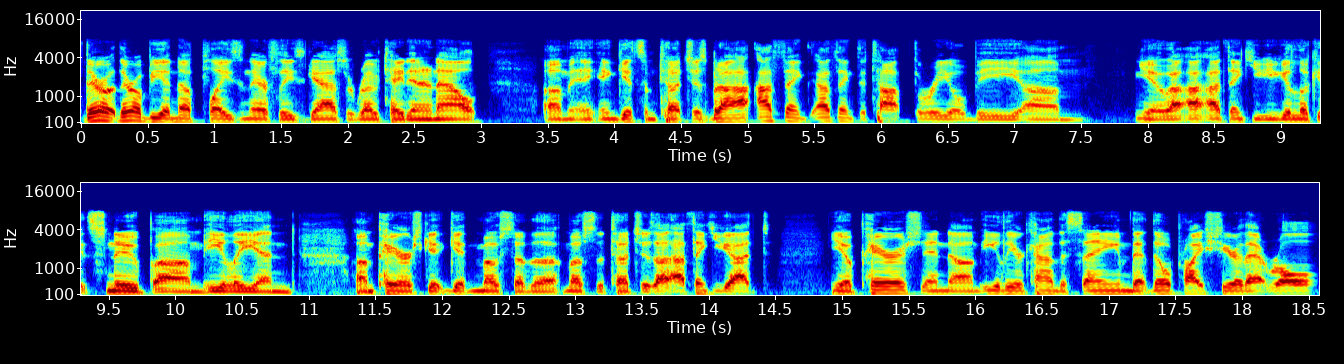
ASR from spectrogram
there there will be enough plays in there for these guys to rotate in and out um, and, and, get some touches. But I, I, think I think the top three will be. Um, you know, I, I, think you, you can look at Snoop, um, Ealy, and um, get getting most of the most of the touches. I, I think you got you know, Parrish and um, Ealy are kind of the same. That they'll probably share that role.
